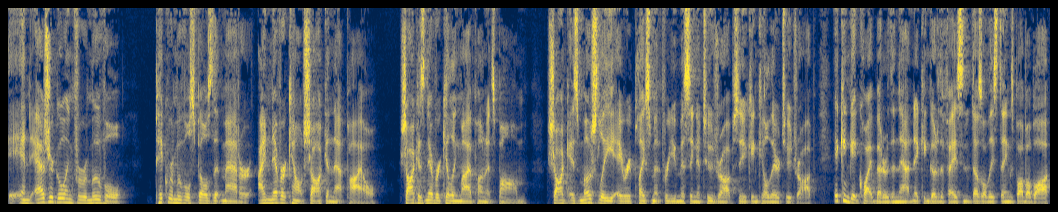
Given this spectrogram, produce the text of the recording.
and as you're going for removal, pick removal spells that matter. I never count shock in that pile. Shock is never killing my opponent's bomb. Shock is mostly a replacement for you missing a two drop so you can kill their two drop. It can get quite better than that and it can go to the face and it does all these things, blah, blah, blah,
